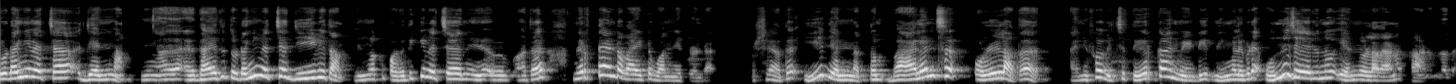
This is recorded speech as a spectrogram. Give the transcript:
തുടങ്ങി വെച്ച ജന്മം അതായത് തുടങ്ങി വെച്ച ജീവിതം നിങ്ങൾക്ക് പകുതിക്ക് വെച്ച് അത് നിർത്തേണ്ടതായിട്ട് വന്നിട്ടുണ്ട്. പക്ഷെ അത് ഈ ജന്മത്തും ബാലൻസ് ഉള്ളത് അനുഭവിച്ച് തീർക്കാൻ വേണ്ടി നിങ്ങളിവിടെ ഒന്നു ചേരുന്നു എന്നുള്ളതാണ് കാണുന്നത്.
